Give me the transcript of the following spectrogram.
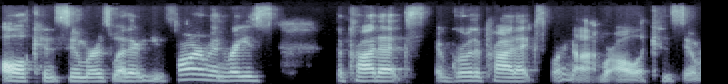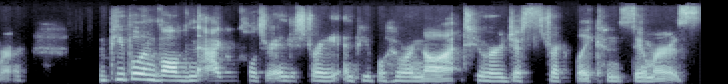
all consumers, whether you farm and raise the products or grow the products or not. We're all a consumer. People involved in the agriculture industry and people who are not, who are just strictly consumers.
